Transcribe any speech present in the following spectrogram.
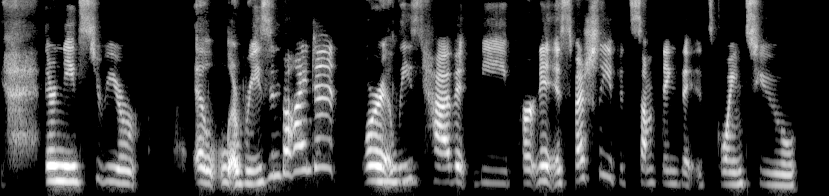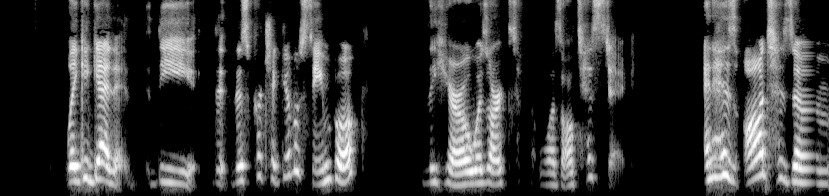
there needs to be a, a, a reason behind it or at mm-hmm. least have it be pertinent especially if it's something that it's going to like again the, the this particular same book the hero was art was autistic and his autism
